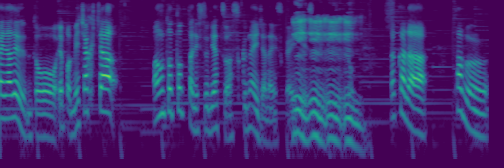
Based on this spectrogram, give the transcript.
えられると、やっぱめちゃくちゃマウント取ったりするやつは少ないじゃないですか、うんうんうん HSP だから、多分、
